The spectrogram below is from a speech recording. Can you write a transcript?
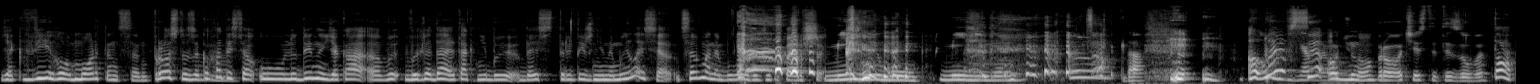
як Віго Мортенсен, просто закохатися у людину, яка е, виглядає так, ніби десь три тижні не милася. Це в мене було житті вперше. Мінімум. Мінімум. Да. Але Я все одно. хочу прочистити зуби. Так,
